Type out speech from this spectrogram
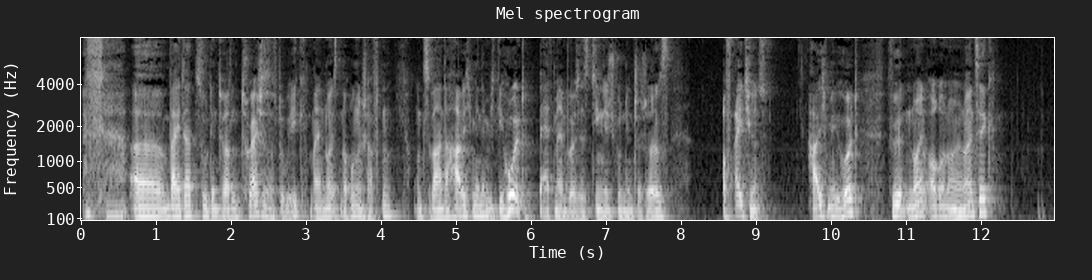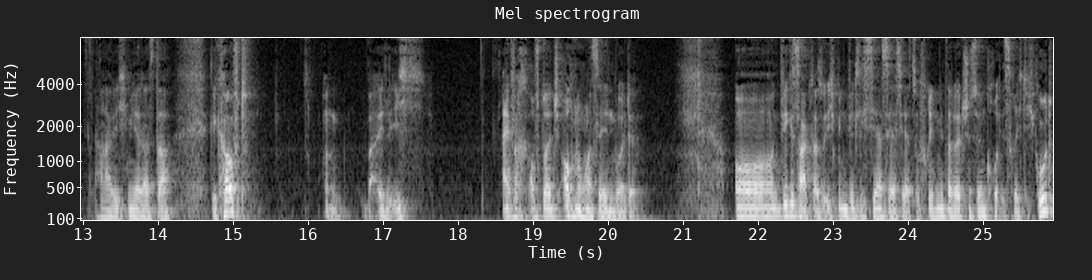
äh, weiter zu den Turtle Treasures of the Week, meinen neuesten Errungenschaften. Und zwar, da habe ich mir nämlich geholt Batman vs. Teenage Mutant Ninja Turtles auf iTunes. Habe ich mir geholt für 9,99 Euro. Habe ich mir das da gekauft. Und weil ich einfach auf Deutsch auch noch was sehen wollte. Und wie gesagt, also ich bin wirklich sehr, sehr, sehr zufrieden mit der deutschen Synchro, ist richtig gut.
